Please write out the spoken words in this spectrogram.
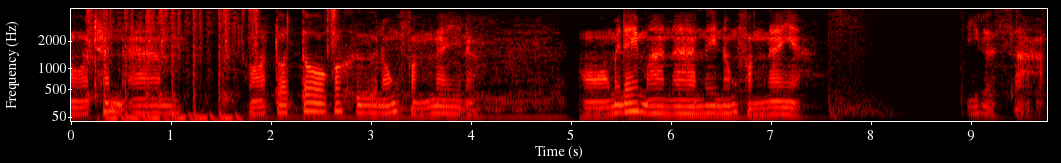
อ๋อท่านอาร์มอ๋อโตโต้ก็คือน้องฝังในเหรออ๋อไม่ได้มานานเลยน้องฝังในอะ นี่เหลือสาม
